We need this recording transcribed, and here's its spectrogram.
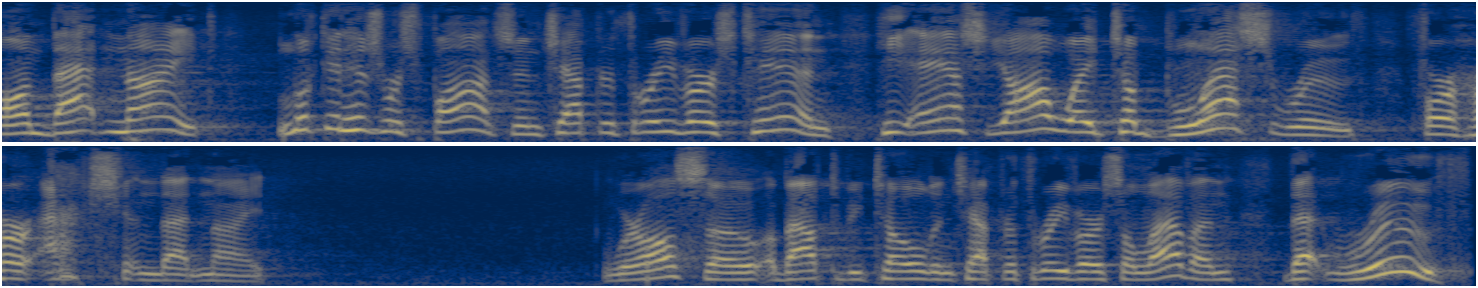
on that night, look at his response in chapter 3, verse 10. He asks Yahweh to bless Ruth for her action that night. We're also about to be told in chapter 3, verse 11, that Ruth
